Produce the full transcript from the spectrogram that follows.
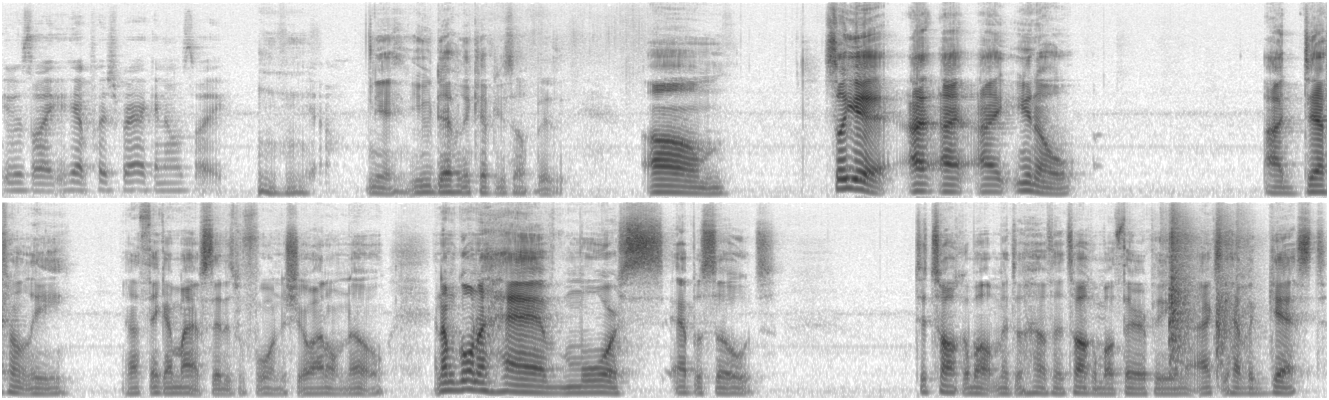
it was like it got pushed back, and I was like, Mm-hmm. yeah. Yeah, you definitely kept yourself busy. Um, so yeah, I, I, I, you know, I definitely, I think I might have said this before on the show. I don't know, and I'm going to have more episodes to talk about mental health and talk about therapy, and I actually have a guest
